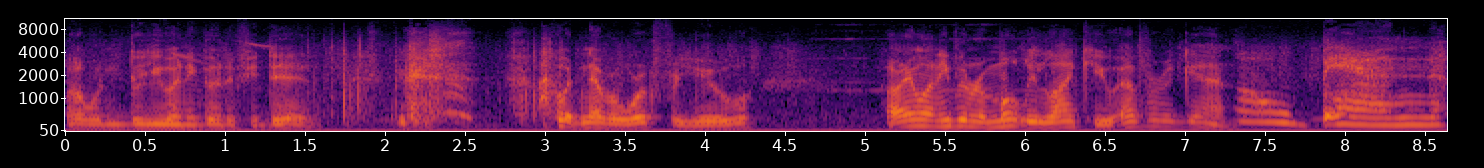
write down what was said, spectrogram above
Well, it wouldn't do you any good if you did. Because I would never work for you or anyone even remotely like you ever again. Oh, Ben.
